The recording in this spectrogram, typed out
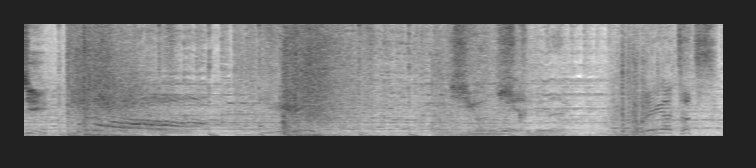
し。俺が立つ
